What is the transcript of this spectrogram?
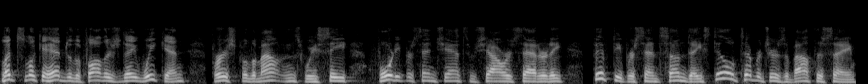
Let's look ahead to the Father's Day weekend. First for the mountains, we see 40% chance of showers Saturday, 50% Sunday. Still temperatures about the same.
